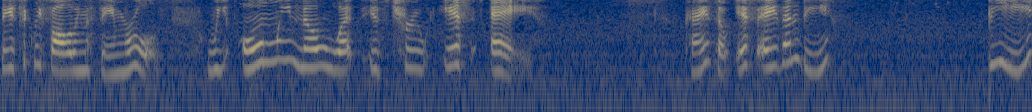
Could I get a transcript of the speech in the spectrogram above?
basically following the same rules. We only know what is true if A. Okay, so if A, then B. B,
